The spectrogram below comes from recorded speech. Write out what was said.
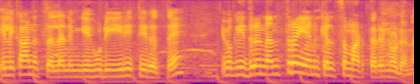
ಇಲ್ಲಿ ಕಾಣುತ್ತಲ್ಲ ನಿಮಗೆ ಹುಡಿ ಈ ರೀತಿ ಇರುತ್ತೆ. ಇವಾಗ ಇದರ ನಂತರ ಏನು ಕೆಲಸ ಮಾಡ್ತಾರೆ ನೋಡೋಣ.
